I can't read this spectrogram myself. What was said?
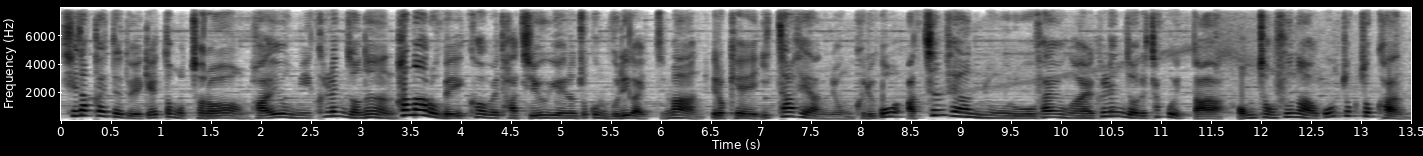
시작할 때도 얘기했던 것처럼 바이오믹 클렌저는 하나로 메이크업을 다 지우기에는 조금 무리가 있지만 이렇게 2차 세안용 그리고 아침 세안용으로 사용할 클렌저를 찾고 있다. 엄청 순하고 촉촉한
